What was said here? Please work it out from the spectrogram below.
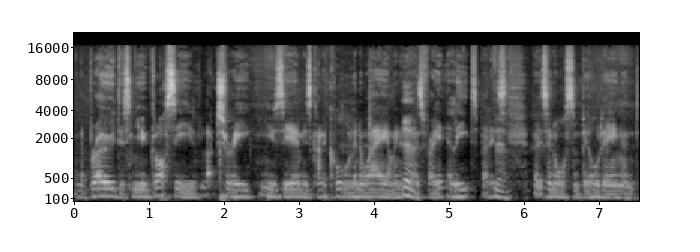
and the Broad, this new glossy luxury museum, is kind of cool in a way. I mean, Yeah. it's very elite, but it's Yeah. but it's an awesome building, and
